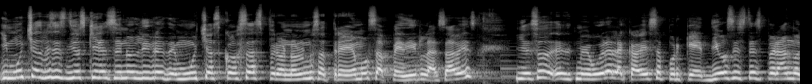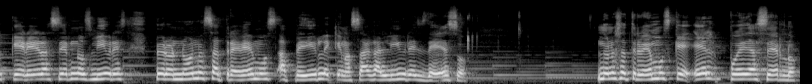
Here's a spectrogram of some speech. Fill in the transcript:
Y muchas veces Dios quiere hacernos libres de muchas cosas, pero no nos atrevemos a pedirlas, ¿sabes? Y eso eh, me vuela la cabeza porque Dios está esperando querer hacernos libres, pero no nos atrevemos a pedirle que nos haga libres de eso. No nos atrevemos que Él puede hacerlo.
